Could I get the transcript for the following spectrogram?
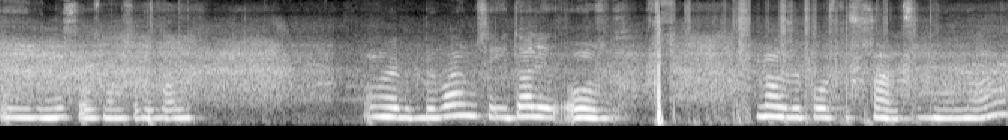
І Вінісіус знову забиває. Ми відбиваємося і далі. О, у нас вже просто шансів немає,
